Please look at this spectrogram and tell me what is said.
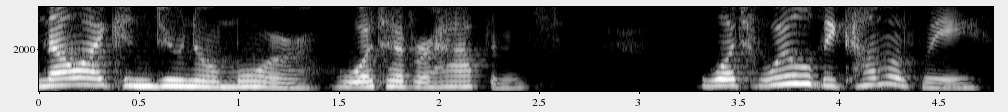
Now I can do no more, whatever happens. What will become of me?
